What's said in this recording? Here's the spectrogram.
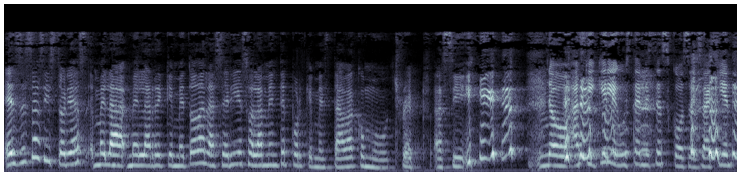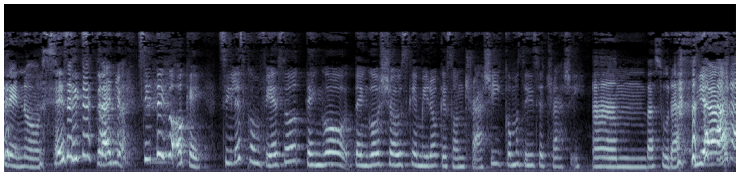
Es de esas historias, me la, me la requemé toda la serie solamente porque me estaba como trip, así. No, a Kiki le gustan estas cosas, aquí entre nos. Es extraño. Sí tengo, ok, sí les confieso, tengo, tengo shows que miro que son trashy. ¿Cómo se dice trashy? Am, basura. Ya.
